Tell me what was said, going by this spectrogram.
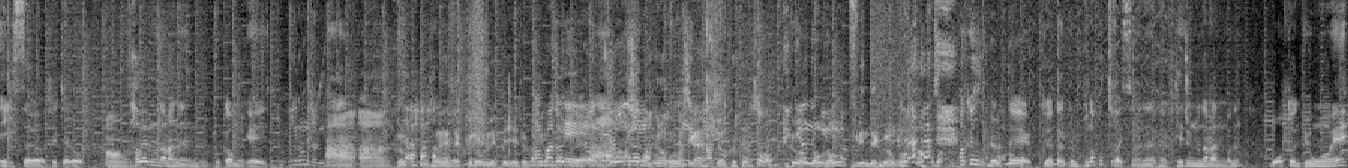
있어요 실제로 어. 사회문화라는 교과목에 좀 이론적이다 아, 아, 그럼 인터넷에 글을 올릴 때 예절 많이 아, 맞아. 예, 거. 아, 그런 식으로. 아, 그럼 그거 시간에 하죠. 그래서 그거 너무 너무 구린데 그런 거. 그래서 학교에서 배울 때그 약간 그런 문화 파트가 있으면은 그냥 대중문화라는 거는 뭐 어떤 용어에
